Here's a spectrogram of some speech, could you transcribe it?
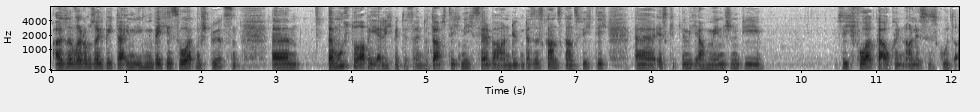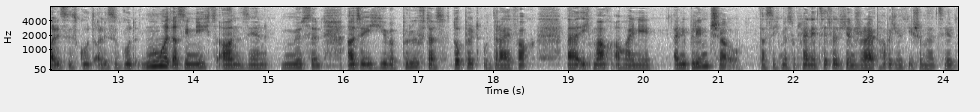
Also warum soll ich mich da in irgendwelche Sorgen stürzen? Ähm, da musst du aber ehrlich mit dir sein. Du darfst dich nicht selber anlügen. Das ist ganz, ganz wichtig. Äh, es gibt nämlich auch Menschen, die sich vorgaukeln, alles ist gut, alles ist gut, alles ist gut, nur dass sie nichts ansehen müssen. Also ich überprüfe das doppelt und dreifach. Äh, ich mache auch eine, eine Blindschau, dass ich mir so kleine Zettelchen schreibe, habe ich euch eh schon mal erzählt.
